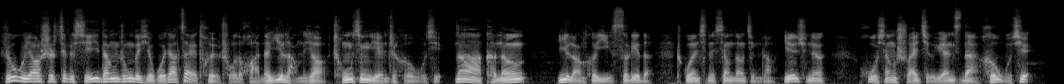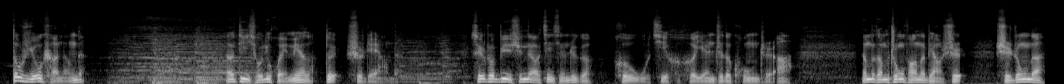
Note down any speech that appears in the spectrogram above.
如果要是这个协议当中的一些国家再退出的话，那伊朗呢要重新研制核武器，那可能伊朗和以色列的关系呢相当紧张，也许呢互相甩几个原子弹、核武器都是有可能的，那地球就毁灭了。对，是这样的，所以说必须呢要进行这个核武器和核研制的控制啊。那么咱们中方呢表示，始终呢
